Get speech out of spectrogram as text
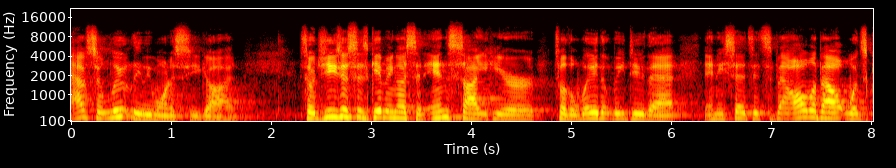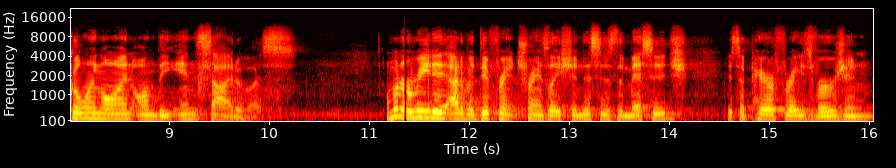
Absolutely, we want to see God. So Jesus is giving us an insight here to the way that we do that, and he says it's about, all about what's going on on the inside of us. I'm going to read it out of a different translation. This is the message. It's a paraphrased version.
